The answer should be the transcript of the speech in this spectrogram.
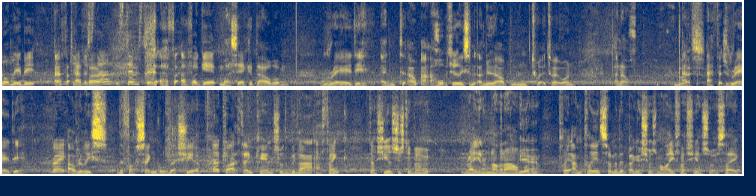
well, maybe if, Don't tell if I, that. It's if, if I get my second album ready, and I, I hope to release a new album in 2021, and I'll Bless. if, if it's ready, Right. I'll release the first single this year. Okay. But I think um, so. With that, I think this year's just about writing another album. Yeah. Play, I'm playing some of the biggest shows of my life this year, so it's like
